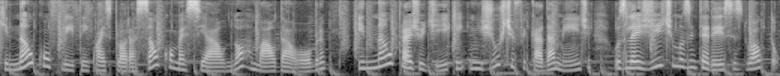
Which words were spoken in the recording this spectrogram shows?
que não conflitem com a exploração comercial normal da obra e não prejudiquem injustificadamente os legítimos interesses do autor.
